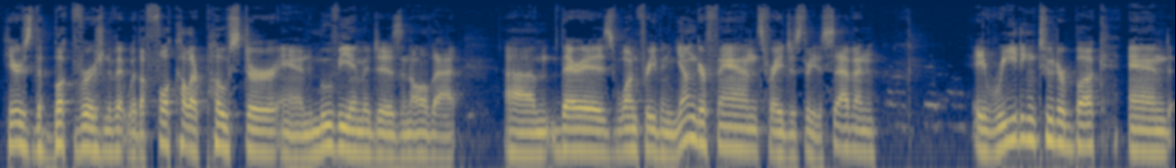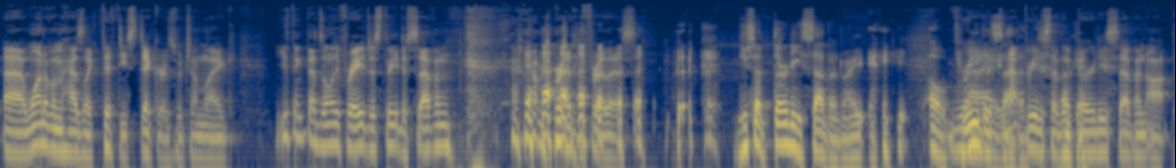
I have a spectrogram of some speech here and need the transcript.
here's the book version of it with a full color poster and movie images and all that. Um, there is one for even younger fans for ages three to seven, a reading tutor book, and uh, one of them has like 50 stickers, which I'm like, you think that's only for ages three to seven? I'm ready for this. You said 37, right? oh, three to seven. Not three to seven, Okay. 37 up.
